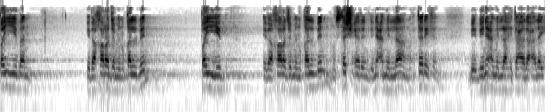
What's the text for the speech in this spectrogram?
طيبا إذا خرج من قلب طيب إذا خرج من قلب مستشعر لنعم الله معترف بنعم الله تعالى عليه.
